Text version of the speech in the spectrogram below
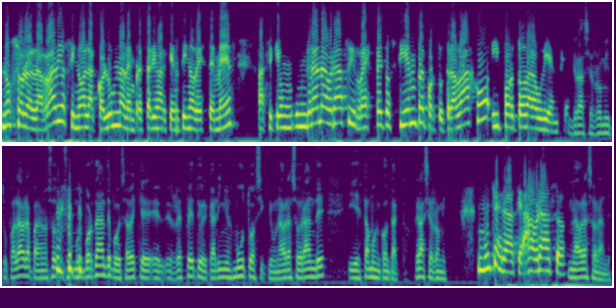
no solo a la radio, sino a la columna de empresarios argentinos de este mes. Así que un, gran abrazo y respeto siempre por tu trabajo y por toda la audiencia. Gracias Romy, tu palabra para nosotros es muy importante porque sabes que el, el respeto y el cariño es mutuo, así que un abrazo grande y estamos en contacto. Gracias Romy. Muchas gracias, abrazo. Un abrazo grande.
